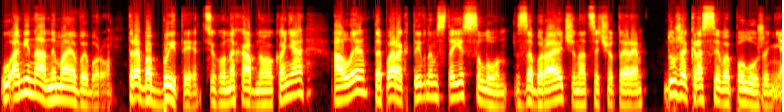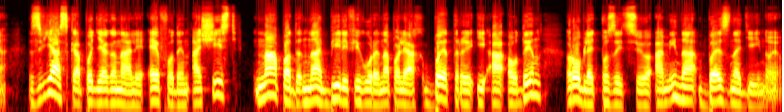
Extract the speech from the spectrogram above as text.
У Аміна немає вибору. Треба бити цього нахабного коня, але тепер активним стає слон, забираючи на С4. Дуже красиве положення. Зв'язка по діагоналі F1 А6, напад на білі фігури на полях Б3 і А1 роблять позицію Аміна безнадійною.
